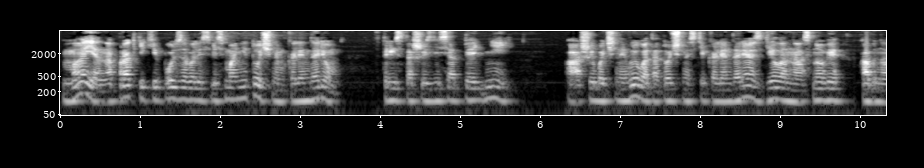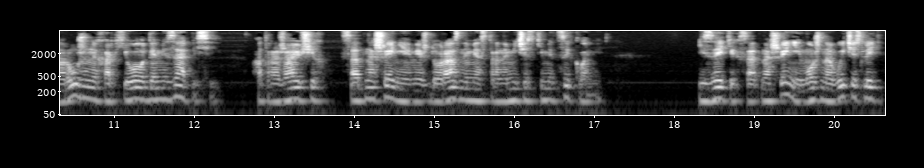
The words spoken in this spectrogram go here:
Майя на практике пользовались весьма неточным календарем в 365 дней, а ошибочный вывод о точности календаря сделан на основе обнаруженных археологами записей, отражающих соотношение между разными астрономическими циклами. Из этих соотношений можно вычислить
